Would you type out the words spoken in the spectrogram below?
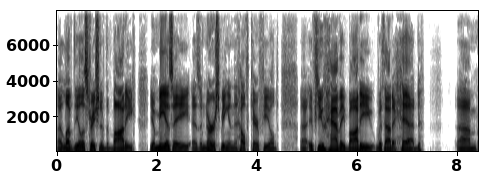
I love the illustration of the body. You know, me as a as a nurse being in the healthcare field, uh, if you have a body without a head, um,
